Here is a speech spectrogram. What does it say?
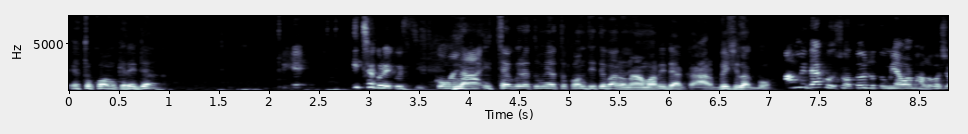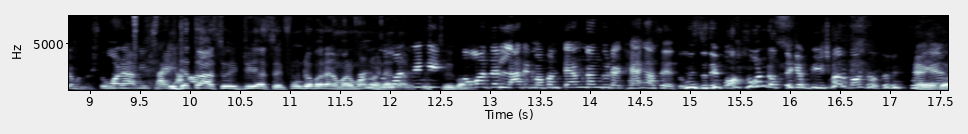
এত কম করে এটা ইচ্ছা করে কইছি না ইচ্ছা করে তুমি এত কম দিতে পারো না আমার এটা আর বেশি লাগবো। আমি দেখো হইল তুমি আমার ভালোবাসার মানুষ তোমার আমি চাই এটা তো আছে ওইটাই আছে ফোনটা পারে আমার মনে হয় না তোমাদের লাডির মতন ট্যাম ডাং দুটা ঠ্যাং আছে তুমি যদি পনেরো থেকে বিশ বার বসো তুমি এই তো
